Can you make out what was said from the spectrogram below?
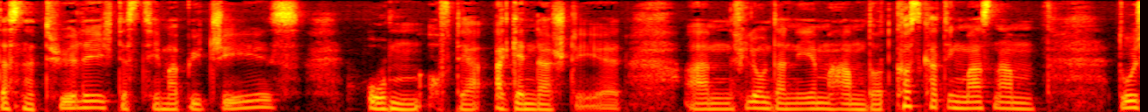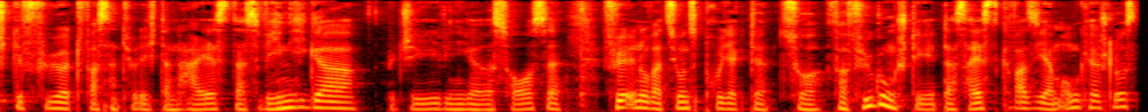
dass natürlich das Thema Budgets oben auf der Agenda steht. Ähm, viele Unternehmen haben dort Cost-Cutting-Maßnahmen durchgeführt, was natürlich dann heißt, dass weniger Budget, weniger Ressource für Innovationsprojekte zur Verfügung steht. Das heißt quasi am Umkehrschluss,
